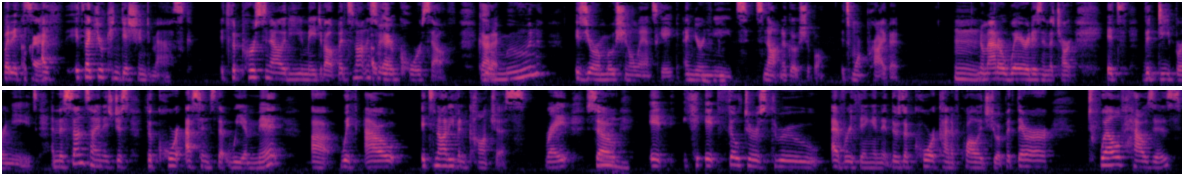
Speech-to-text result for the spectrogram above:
But it's Okay. I, it's like your conditioned mask. It's the personality you may develop, but it's not necessarily Okay. your core self. Got your it. moon is your emotional landscape and your Mhm. needs. It's not negotiable. It's more private Mm. no matter where it is in the chart it's the deeper needs and the sun sign is just the core essence that we emit uh, without it's not even conscious right so Mm. It it filters through everything and it, there's a core kind of quality to it but there are 12 houses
